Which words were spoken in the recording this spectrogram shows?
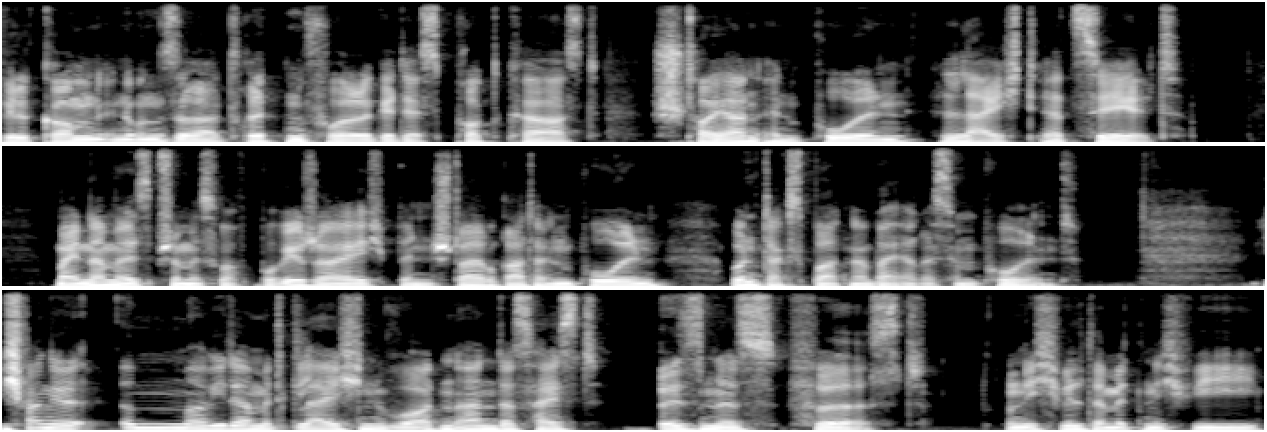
willkommen in unserer dritten Folge des Podcasts Steuern in Polen leicht erzählt. Mein Name ist Przemysław Powierza, ich bin Steuerberater in Polen und Taxpartner bei RSM Poland. Ich fange immer wieder mit gleichen Worten an, das heißt Business First. Und ich will damit nicht wie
